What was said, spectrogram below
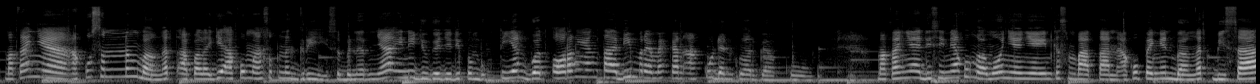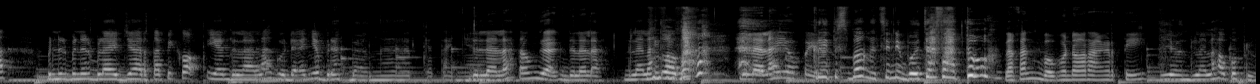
Makanya aku seneng banget apalagi aku masuk negeri. Sebenarnya ini juga jadi pembuktian buat orang yang tadi meremehkan aku dan keluargaku. Makanya di sini aku nggak mau nyanyain kesempatan. Aku pengen banget bisa bener-bener belajar. Tapi kok yang delalah godaannya berat banget katanya. delalah tahu nggak delalah Delalah tuh apa? delalah ya apa ya Kritis banget sih nih bocah satu. lah kan bawa orang ngerti Iya, delalah apa bro?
